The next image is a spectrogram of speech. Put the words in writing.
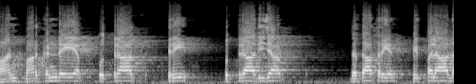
മാർക്കണ്ഡേയ പുത്രാത്രി പുത്രാദിജ ദത്താത്രേയൻ പിപ്പലാദ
